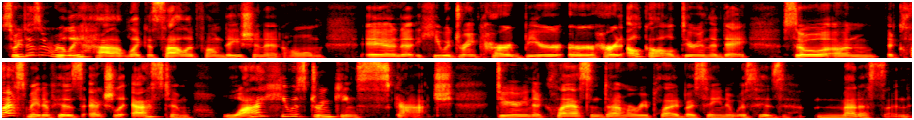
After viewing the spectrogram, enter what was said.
So he doesn't really have like a solid foundation at home and he would drink hard beer or hard alcohol during the day. So um, a classmate of his actually asked him why he was drinking scotch during a class, and Dahmer replied by saying it was his medicine.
